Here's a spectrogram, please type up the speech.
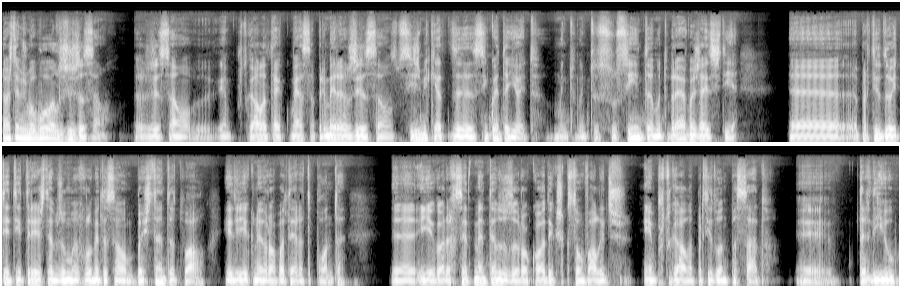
nós temos uma boa legislação a legislação em Portugal até começa, a primeira legislação sísmica é de 58, muito, muito sucinta, muito breve, mas já existia. Uh, a partir de 83 temos uma regulamentação bastante atual, eu diria que na Europa até era de ponta, uh, e agora recentemente temos os Eurocódigos que são válidos em Portugal a partir do ano passado. É tardio,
